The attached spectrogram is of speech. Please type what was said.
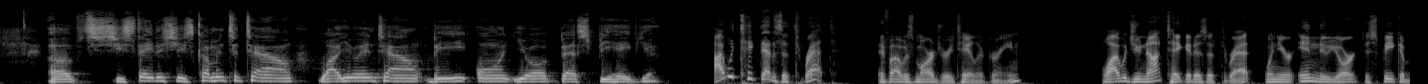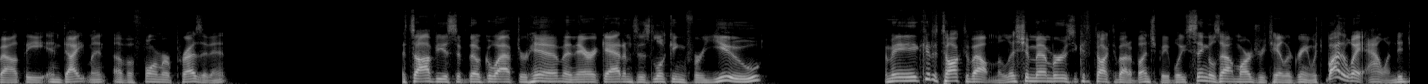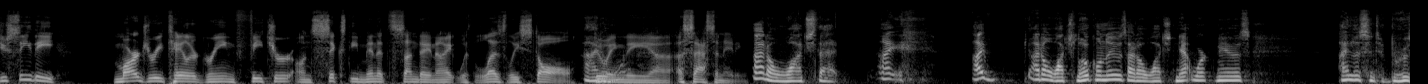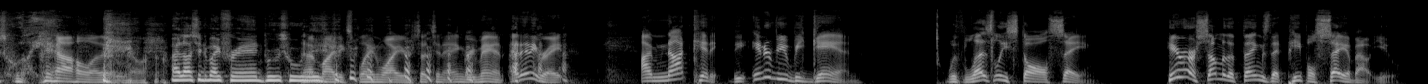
Uh, she stated she's coming to town. While you're in town, be on your best behavior. I would take that as a threat if I was Marjorie Taylor Greene. Why would you not take it as a threat when you're in New York to speak about the indictment of a former president it's obvious if they'll go after him and Eric Adams is looking for you. I mean, he could have talked about militia members. He could have talked about a bunch of people. He singles out Marjorie Taylor Greene, which, by the way, Alan, did you see the Marjorie Taylor Greene feature on 60 Minutes Sunday night with Lesley Stahl doing the uh, assassinating? I don't watch that. I, I, I don't watch local news. I don't watch network news. I listen to Bruce Hooley. Yeah, well, there you go. I listen to my friend Bruce Hooley. That might explain why you're such an angry man. At any rate, I'm not kidding. The interview began with Lesley Stahl saying, Here are some of the things that people say about you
